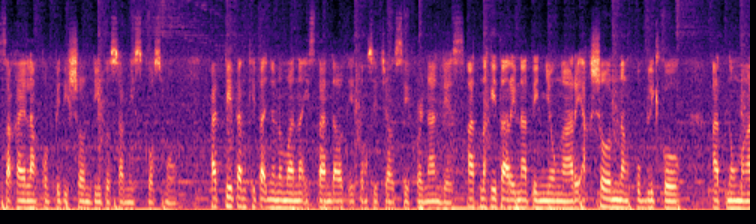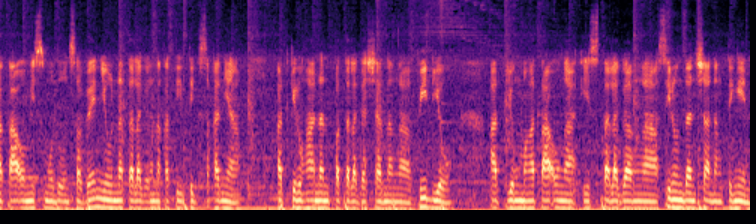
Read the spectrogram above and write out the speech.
sa kanilang kompetisyon dito sa Miss Cosmo. At kitang kita nyo naman na stand out itong si Chelsea Fernandez at nakita rin natin yung ah, reaksyon ng publiko at ng mga tao mismo doon sa venue na talagang nakatitig sa kanya at kinuhanan pa talaga siya ng ah, video at yung mga tao nga is talagang ah, sinundan siya ng tingin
